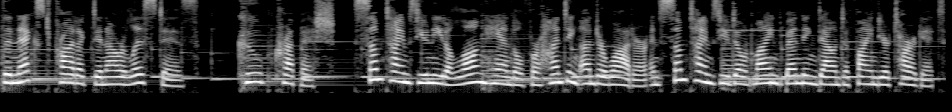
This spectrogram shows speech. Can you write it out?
The next product in our list is Coob Krepish. Sometimes you need a long handle for hunting underwater and sometimes you don't mind bending down to find your target.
